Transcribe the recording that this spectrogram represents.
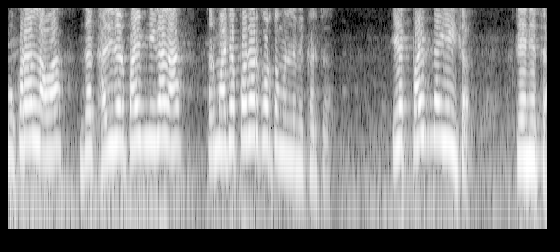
उकरायला लावा. जर खाली जर पाईप निघाला तर माझ्या पदर करतो म्हणलं मी खर्च. एक पाईप नाही आहे इथं ड्रेनेजचा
